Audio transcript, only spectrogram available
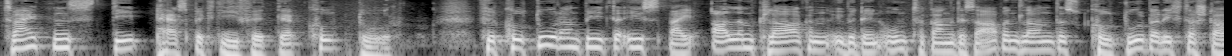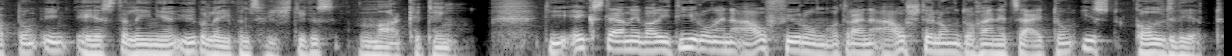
Zweitens die Perspektive der Kultur. Für Kulturanbieter ist bei allem Klagen über den Untergang des Abendlandes Kulturberichterstattung in erster Linie überlebenswichtiges Marketing. Die externe Validierung einer Aufführung oder einer Ausstellung durch eine Zeitung ist Gold wert.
